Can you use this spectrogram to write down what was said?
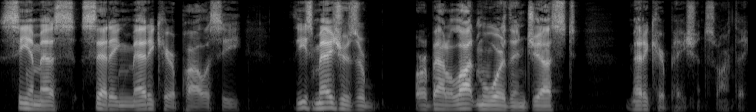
CMS setting Medicare policy, these measures are, are about a lot more than just Medicare patients, aren't they?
